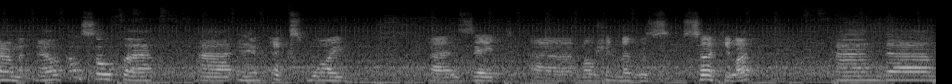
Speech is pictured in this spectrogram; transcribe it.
Experiment now. I've gone so far uh, in an X, Y, uh, Z uh, motion, in other words, circular, and um,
